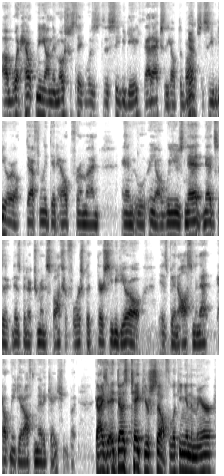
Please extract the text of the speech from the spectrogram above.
Um, what helped me on the emotional state was the CBD. That actually helped a bunch. Yeah. The CBD oil definitely did help from and and you know we use Ned. Ned's a, has been a tremendous sponsor for us, but their CBD oil has been awesome, and that helped me get off the medication. But guys, it does take yourself looking in the mirror,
